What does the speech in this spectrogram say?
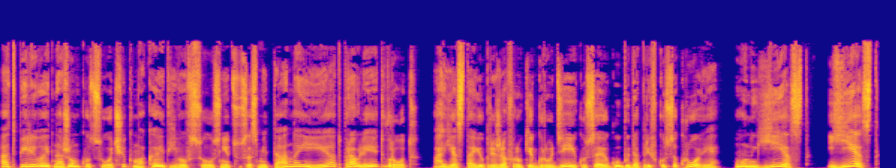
Отпиливает ножом кусочек, макает его в соусницу со сметаной и отправляет в рот. А я стою, прижав руки к груди и кусаю губы до привкуса крови. Он ест, ест.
